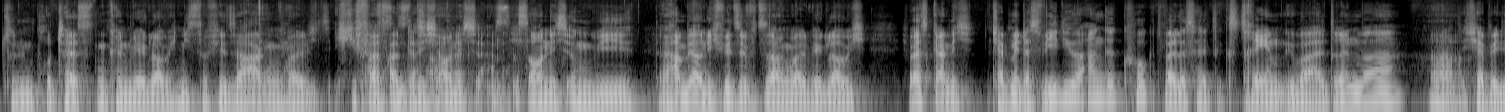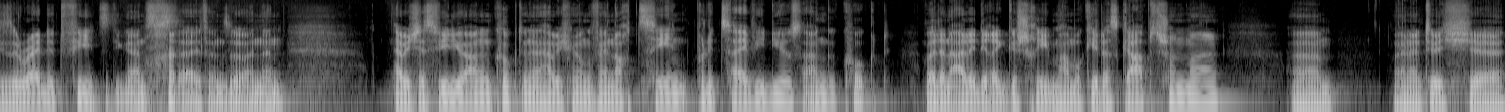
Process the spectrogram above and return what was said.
zu den Protesten können wir, glaube ich, nicht so viel sagen, weil ich- ich das das nicht, auch nicht, nicht. ist auch nicht irgendwie, da haben wir auch nicht viel zu sagen, weil wir, glaube ich, ich weiß gar nicht, Ich habe mir das Video angeguckt, weil es halt extrem überall drin war. Ah. Ich habe ja diese Reddit-Feeds die ganze Zeit und so. Und dann habe ich das Video angeguckt und dann habe ich mir ungefähr noch zehn Polizeivideos angeguckt, weil dann alle direkt geschrieben haben, okay, das gab es schon mal. Ähm, weil natürlich, äh,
